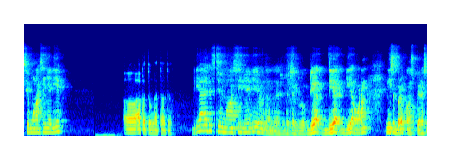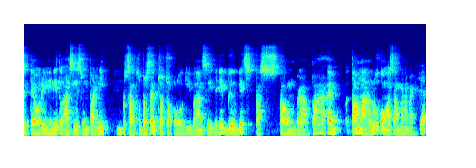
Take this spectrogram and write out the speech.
simulasinya dia. Uh, apa tuh nggak tahu tuh dia ada simulasinya dia bentar, bentar baca dulu. Dia dia dia orang ini sebenarnya konspirasi teori ini tuh asli sumpah. Ini 100% cocok logi banget sih. Jadi Bill Gates pas tahun berapa eh tahun lalu kok nggak sama namanya. Ya.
